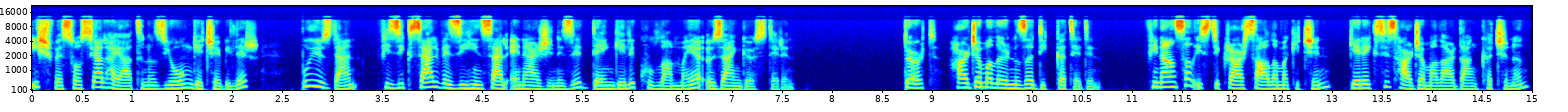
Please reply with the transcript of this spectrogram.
iş ve sosyal hayatınız yoğun geçebilir, bu yüzden fiziksel ve zihinsel enerjinizi dengeli kullanmaya özen gösterin. 4. Harcamalarınıza dikkat edin. Finansal istikrar sağlamak için gereksiz harcamalardan kaçının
